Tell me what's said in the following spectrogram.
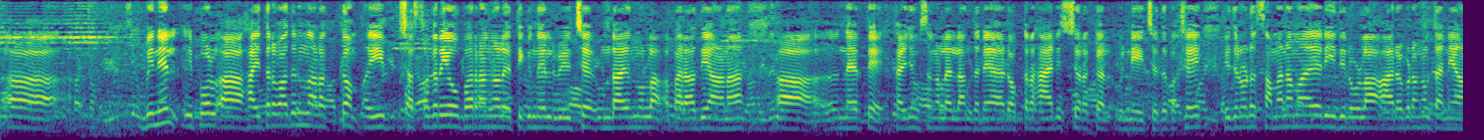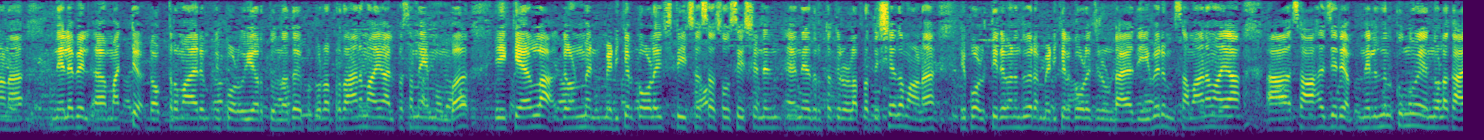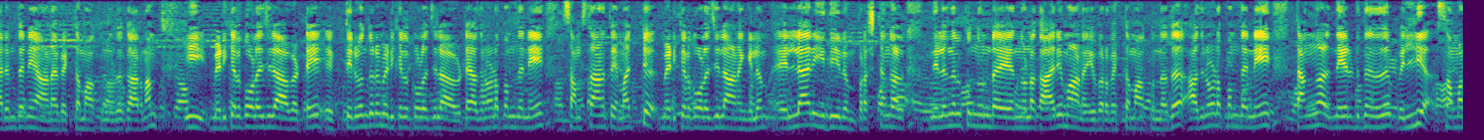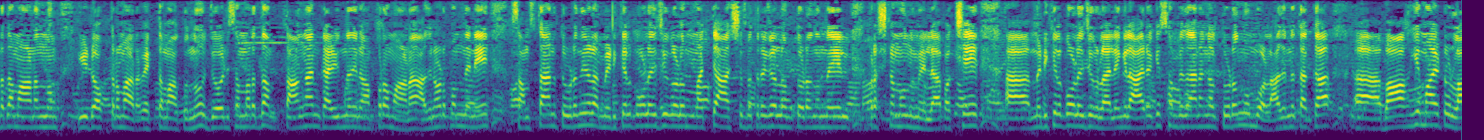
ആ, ബിനിൽ ഇപ്പോൾ ഹൈദരാബാദിൽ നിന്നടക്കം ഈ ശസ്ത്രക്രിയ ഉപകരണങ്ങൾ എത്തിക്കുന്നതിൽ വീഴ്ച ഉണ്ടായെന്നുള്ള പരാതിയാണ് നേരത്തെ കഴിഞ്ഞ ദിവസങ്ങളിലെല്ലാം തന്നെ ഡോക്ടർ ഹാരിസ് ചിറക്കൽ ഉന്നയിച്ചത്. പക്ഷേ ഇതിനോട് സമാനമായ രീതിയിലുള്ള ആരോപണങ്ങൾ തന്നെയാണ് നിലവിൽ മറ്റ് ഡോക്ടർമാരും ഇപ്പോൾ ഉയർത്തുന്നത്. പ്രധാനമായും അല്പസമയം മുമ്പ് ഈ Kerala government medical college teachers അസോസിയേഷന്റെ നേതൃത്വത്തിലുള്ള പ്രതിഷേധമാണ് ഇപ്പോൾ തിരുവനന്തപുരം മെഡിക്കൽ കോളേജിൽ ഉണ്ടായത് ഇവരും സമാനമായ ആ, സാഹചര്യം നിലനിൽക്കുന്നു എന്നുള്ള കാര്യം തന്നെയാണ് വ്യക്തമാക്കുന്നത്. കാരണം ഈ മെഡിക്കൽ കോളേജിലാവട്ടെ തിരുവനന്തപുരം മെഡിക്കൽ കോളേജിലാവട്ടെ അതിനോടൊപ്പം തന്നെ സംസ്ഥാനത്തെ മറ്റ് മെഡിക്കൽ കോളേജിലാണെങ്കിലും എല്ലാ രീതിയിലും പ്രശ്നങ്ങൾ നിലനിൽക്കുന്നുണ്ട് എന്നുള്ള കാര്യമാണ് ഇവർ വ്യക്തമാക്കുന്നത്. അതിനോടൊപ്പം തന്നെ തങ്ങൾ നേരിടുന്നത് വലിയ സമ്മർദ്ദമാണെന്നും ഈ ഡോക്ടർമാർ വ്യക്തമാക്കുന്നു. ജോലി സമ്മർദ്ദം താങ്ങാൻ കഴിയുന്നതിനപ്പുറമാണ്. അതിനോടൊപ്പം തന്നെ സംസ്ഥാനത്തുടനീളം മെഡിക്കൽ കോളേജുകളും മറ്റ് ആശുപത്രികളും തുടങ്ങുന്നതിൽ പ്രശ്നമൊന്നുമില്ല. പക്ഷേ മെഡിക്കൽ കോളേജുകൾ അല്ലെങ്കിൽ ആരോഗ്യ സംവിധാനങ്ങൾ തുടങ്ങുമ്പോൾ അതിന് തക്ക ബാഹ്യമായിട്ടുള്ള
